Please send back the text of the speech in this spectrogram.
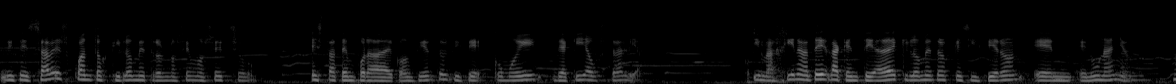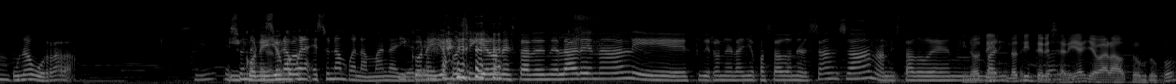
dice, ¿sabes cuántos kilómetros nos hemos hecho esta temporada de conciertos? Dice, como ir de aquí a Australia. Imagínate la cantidad de kilómetros que se hicieron en, en un año. Una burrada. Sí, es, Y una, con es ello una con- buena, es una buena manager. Y con ¿eh? ello consiguieron estar en el Arenal y estuvieron el año pasado en el Sansan, han estado en ¿Y no te, no te interesaría llevar a otro grupo?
